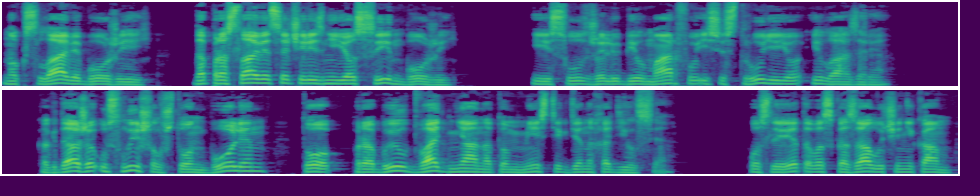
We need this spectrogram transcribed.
но к славе Божией, да прославится через нее Сын Божий». Иисус же любил Марфу и сестру ее и Лазаря. Когда же услышал, что он болен, то пробыл два дня на том месте, где находился. После этого сказал ученикам,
